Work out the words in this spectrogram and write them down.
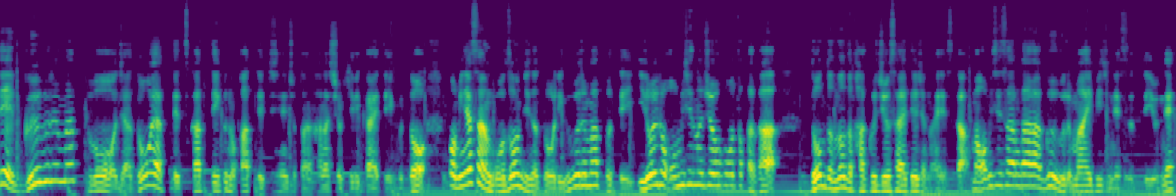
で、Google マップをじゃあどうやって使っていくのかって言ってね、ちょっと話を切り替えていくと、もう皆さんご存知の通り、Google マップっていろいろお店の情報とかがどんどんどんどん拡充されてるじゃないですか。まあお店さんが Google マイビジネスっていうね、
